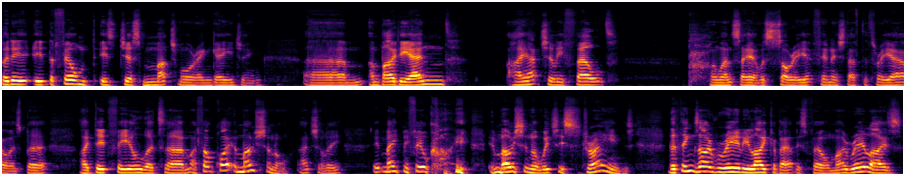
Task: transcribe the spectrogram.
but it, it, the film is just much more engaging. Um, and by the end, I actually felt, I won't say I was sorry it finished after three hours, but I did feel that um, I felt quite emotional, actually. It made me feel quite emotional, which is strange. The things I really like about this film, I realise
